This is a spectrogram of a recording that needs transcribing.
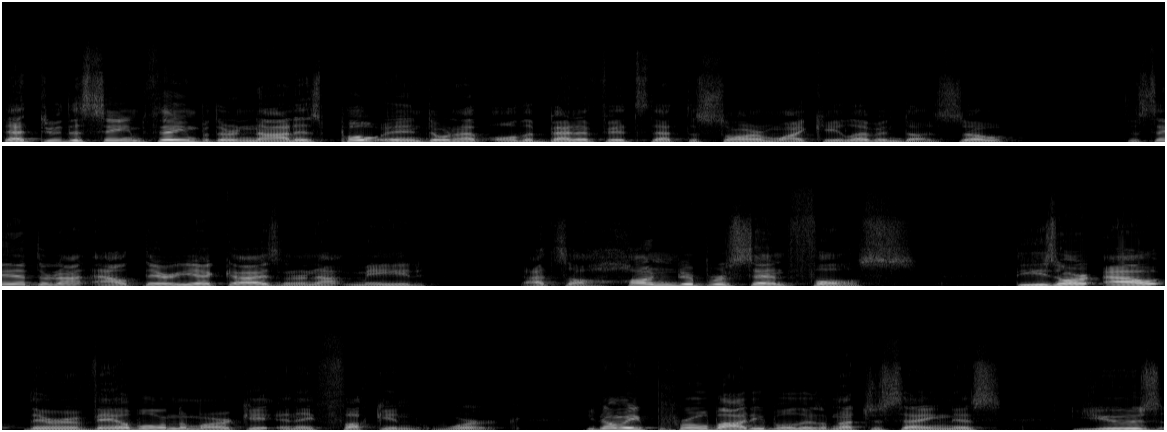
that do the same thing, but they're not as potent and don't have all the benefits that the SARM YK11 does. So to say that they're not out there yet, guys, and they're not made, that's 100% false. These are out, they're available on the market, and they fucking work. You know how many pro bodybuilders, I'm not just saying this, use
